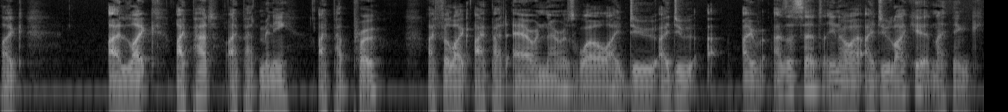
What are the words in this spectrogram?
Like, I like iPad, iPad Mini, iPad Pro. I feel like iPad Air in there as well. I do, I do. I as I said, you know, I, I do like it, and I think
